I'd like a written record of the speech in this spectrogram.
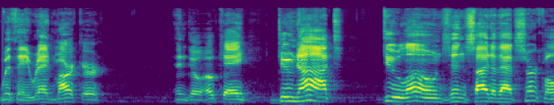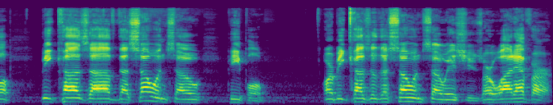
with a red marker, and go, okay, do not do loans inside of that circle because of the so and so people or because of the so and so issues or whatever.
